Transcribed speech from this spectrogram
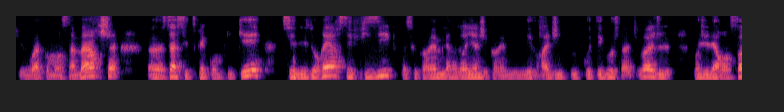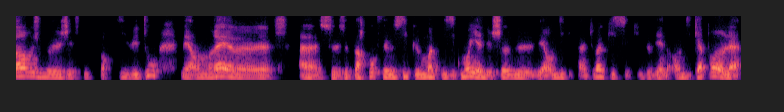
tu vois comment ça marche. Euh, ça, c'est très compliqué. C'est les horaires, c'est physique, parce que quand même, l'air de rien, j'ai quand même une névralgie du côté gauche. Enfin, tu vois, je, moi, j'ai l'air en forme, je me, j'ai suis sportive et tout. Mais en vrai, euh, euh, ce, ce, parcours fait aussi que moi, physiquement, il y a des choses, des handicaps, enfin, tu vois, qui, qui deviennent handicapants. La,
